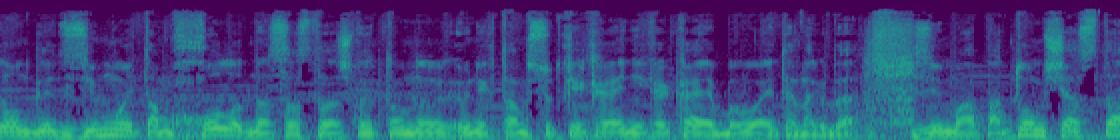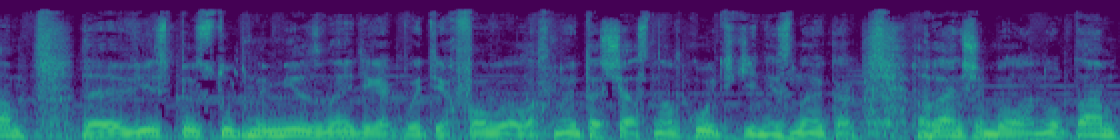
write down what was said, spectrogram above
он говорит, зимой там холодно со страшной, ну, у них там все-таки какая-никакая бывает иногда зима. Потом сейчас там э, весь преступный мир, знаете, как в этих фавелах. Но это сейчас наркотики, не знаю, как раньше было. Но там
